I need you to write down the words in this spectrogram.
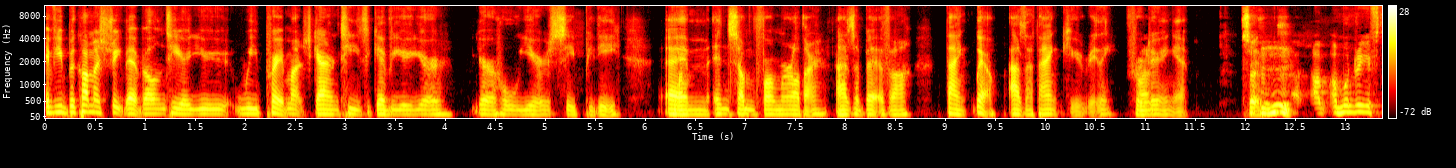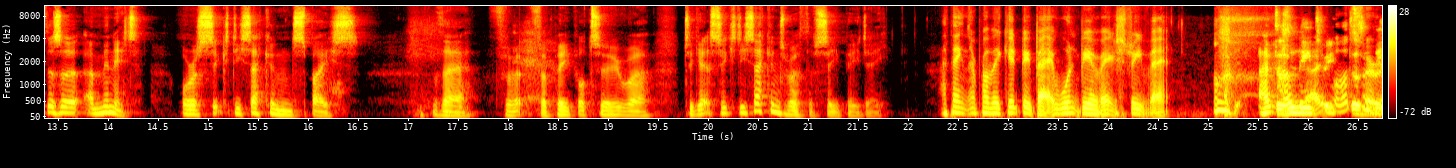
if you become a street vet volunteer, you we pretty much guarantee to give you your your whole year's CPD um, in some form or other as a bit of a thank. Well, as a thank you, really, for Right. doing it. So Mhm. I'm- I'm wondering if there's a, a minute or a 60 second space there for, for people to uh, to get 60 seconds worth of CPD. I think there probably could be, but it wouldn't be about street vet. Have- Doesn't need to be. Well, that's Doesn't fair need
